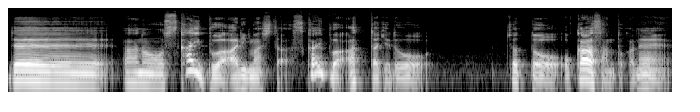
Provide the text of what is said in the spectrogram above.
であのスカイプはありました。スカイプはあったけどちょっとお母さんとかね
